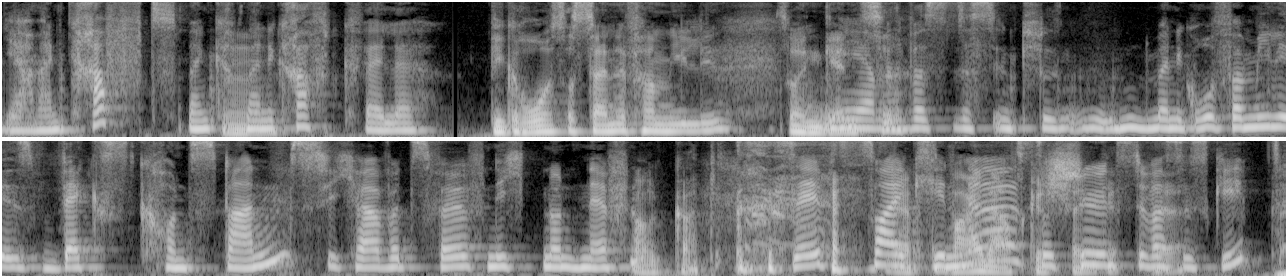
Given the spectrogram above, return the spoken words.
ja, mein Kraft, mein, mhm. meine Kraftquelle. Wie groß ist deine Familie? So in Gänze? Ja, was, das meine Großfamilie ist, wächst konstant. Ich habe zwölf Nichten und Neffen. Oh Gott. Selbst zwei Kinder, das ist das Schönste, was ja. es gibt.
